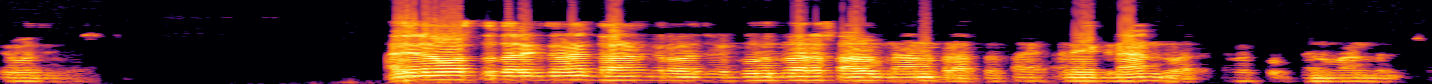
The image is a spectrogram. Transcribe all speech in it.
એ વધી જશે. આજે નવ વસ્તુ દરેક જણા ધારણ કરવા જોઈએ. ગુરુ દ્વારા સારું જ્ઞાન પ્રાપ્ત થાય અને એ જ્ઞાન દ્વારા તમે ખૂબ ધનવાન બનશો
